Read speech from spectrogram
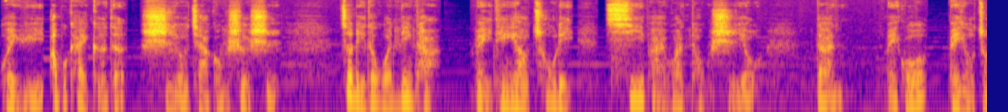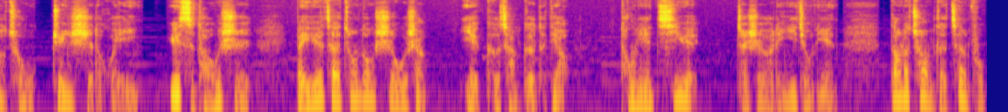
位于阿布盖格的石油加工设施。这里的稳定塔每天要处理七百万桶石油，但美国没有做出军事的回应。与此同时，北约在中东事务上也各唱各的调。同年七月，这是二零一九年，Donald Trump 的政府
